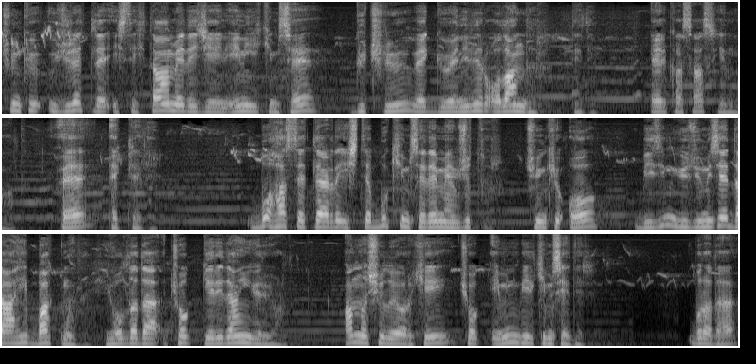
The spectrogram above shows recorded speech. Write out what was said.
Çünkü ücretle istihdam edeceğin en iyi kimse güçlü ve güvenilir olandır dedi. El Kasas 26 ve ekledi. Bu hasletlerde işte bu kimsede mevcuttur. Çünkü o bizim yüzümüze dahi bakmadı. Yolda da çok geriden yürüyordu. Anlaşılıyor ki çok emin bir kimsedir. Burada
